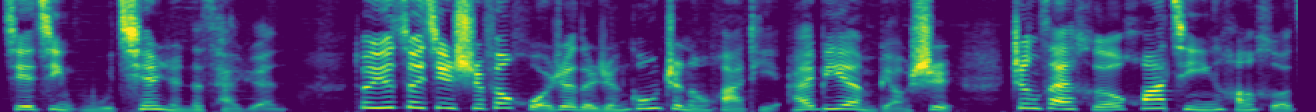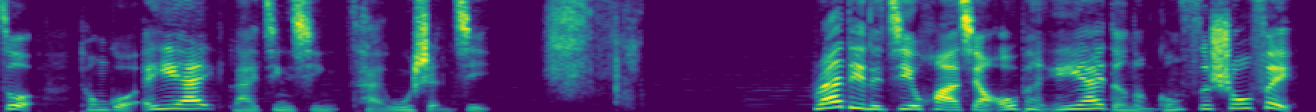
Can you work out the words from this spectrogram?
接近五千人的裁员。对于最近十分火热的人工智能话题，IBM 表示正在和花旗银行合作，通过 AI 来进行财务审计。Ready 的计划向 OpenAI 等等公司收费，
